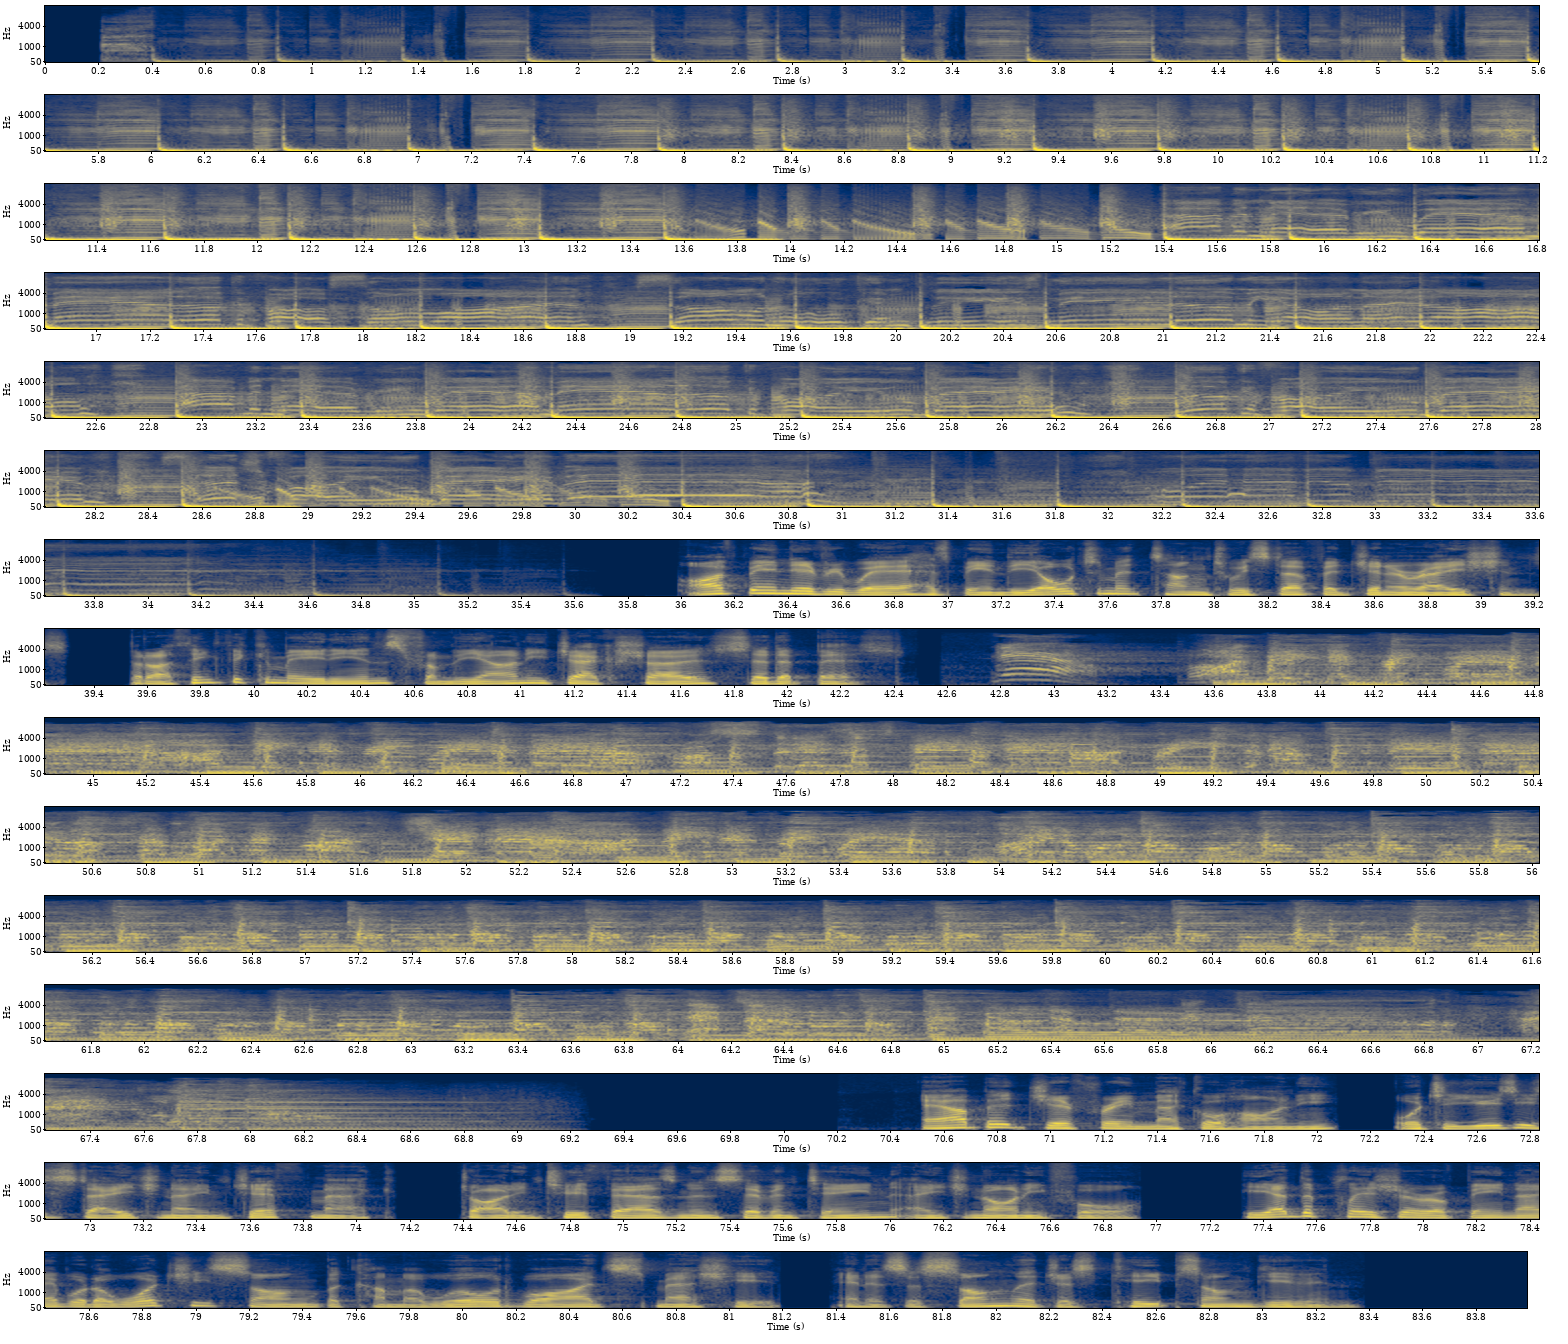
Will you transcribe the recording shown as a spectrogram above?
I've Been Everywhere has been the ultimate tongue twister for generations, but I think the comedians from The Arnie Jack Show said it best. Now! I've been everywhere, man. I've been everywhere, Albert Jeffrey McElhiney, or to use his stage name Jeff Mack, died in 2017, aged 94. He had the pleasure of being able to watch his song become a worldwide smash hit, and it's a song that just keeps on giving.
